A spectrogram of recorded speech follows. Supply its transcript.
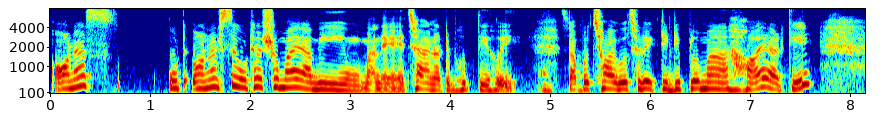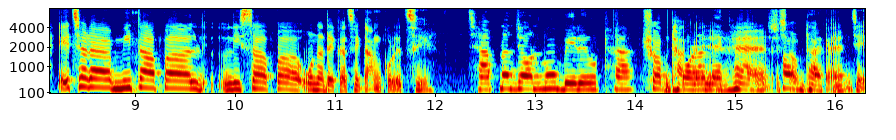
অনার্স অনার্সে ওঠার সময় আমি মানে ছায়ানটে ভর্তি হই। তারপর ছয় বছরে একটি ডিপ্লোমা হয় আর কি। এছাড়া মিতা আপা লিসা আপা ওনাদের কাছে গান করেছি। আচ্ছা আপনার জন্ম বেড়ে ওঠা সব ঢাকায় হ্যাঁ সব ঢাকায়। জি।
